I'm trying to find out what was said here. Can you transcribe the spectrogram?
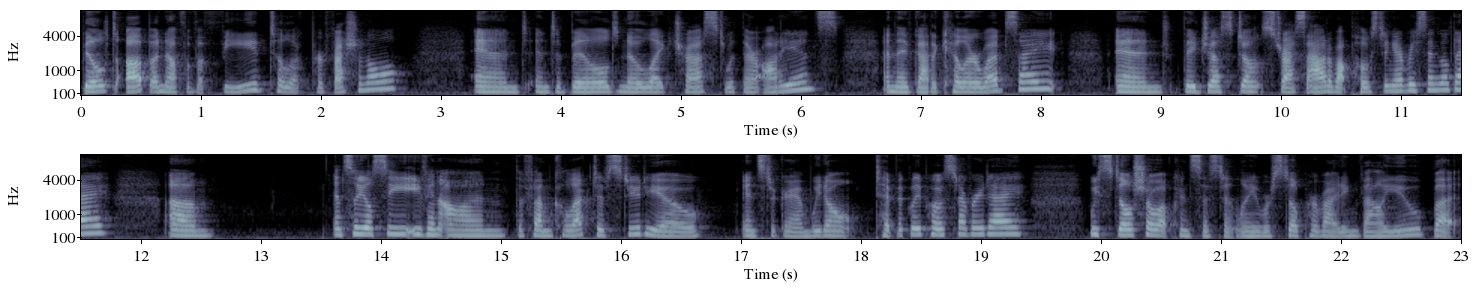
built up enough of a feed to look professional and and to build no like trust with their audience and they've got a killer website and they just don't stress out about posting every single day um, and so you'll see even on the Femme Collective Studio Instagram. We don't typically post every day. We still show up consistently. We're still providing value, but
